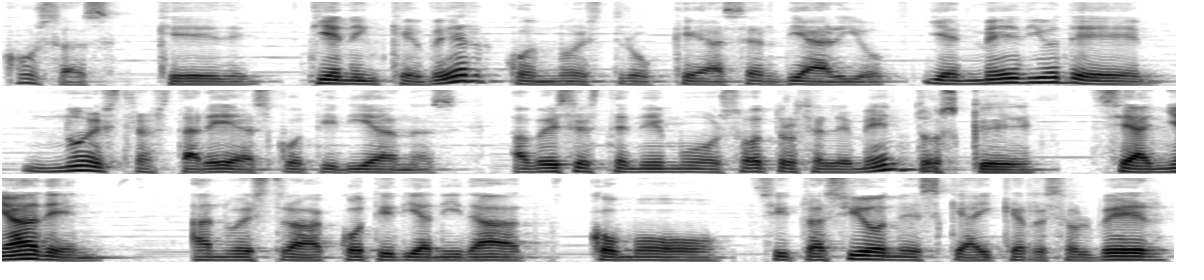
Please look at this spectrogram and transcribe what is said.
cosas que tienen que ver con nuestro quehacer diario y en medio de nuestras tareas cotidianas. A veces tenemos otros elementos que se añaden a nuestra cotidianidad como situaciones que hay que resolver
